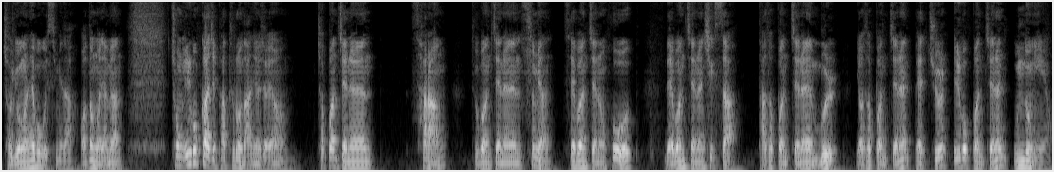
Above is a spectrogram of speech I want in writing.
적용을 해보고 있습니다. 어떤 거냐면 총 7가지 파트로 나뉘어져요. 첫 번째는 사랑, 두 번째는 수면, 세 번째는 호흡, 네 번째는 식사, 다섯 번째는 물, 여섯 번째는 배출, 일곱 번째는 운동이에요.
